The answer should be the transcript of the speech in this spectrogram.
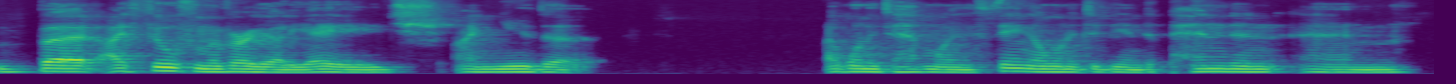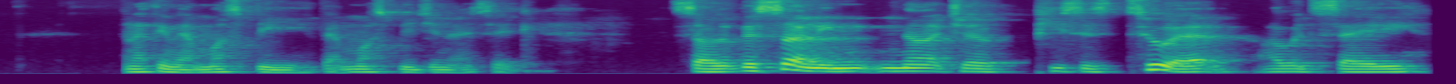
but I feel from a very early age I knew that I wanted to have my own thing. I wanted to be independent, and and I think that must be that must be genetic so there's certainly nurture pieces to it i would say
